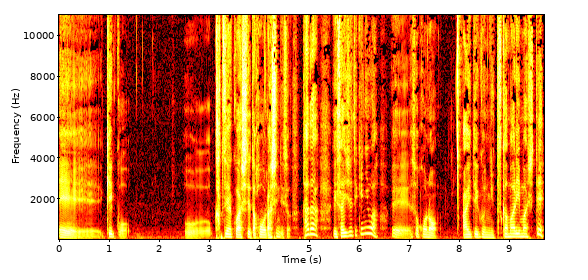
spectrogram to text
えー、結構、活躍はしてた方らしいんですよ。ただ、最終的には、えー、そこの相手軍に捕まりまして、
